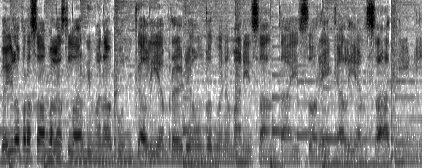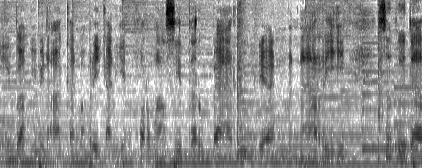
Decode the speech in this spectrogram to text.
Baiklah persahabat Leslar di mana pun kalian berada untuk menemani santai sore kalian saat ini Bang Mimin akan memberikan informasi terbaru dan menarik seputar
